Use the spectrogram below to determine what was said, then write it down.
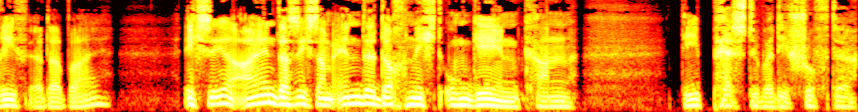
rief er dabei. Ich sehe ein, dass ich's am Ende doch nicht umgehen kann. Die Pest über die Schufte.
